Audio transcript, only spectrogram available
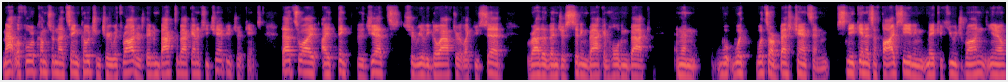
Matt LaFleur comes from that same coaching tree with Rodgers. They've been back to back NFC championship games. That's why I think the Jets should really go after it, like you said, rather than just sitting back and holding back. And then what, what what's our best chance then? Sneak in as a five seed and make a huge run, you know,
